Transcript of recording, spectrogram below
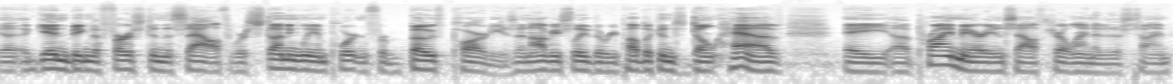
uh, again being the first in the South, were stunningly important for both parties. And obviously, the Republicans don't have a uh, primary in South Carolina this time.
